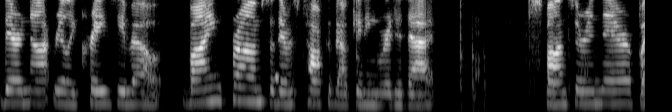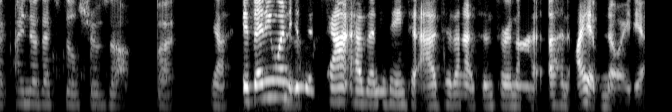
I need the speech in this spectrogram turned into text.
they're not really crazy about buying from. So there was talk about getting rid of that sponsor in there, but I know that still shows up. But yeah, if anyone in the chat has anything to add to that, since we're not, uh, I have no idea.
